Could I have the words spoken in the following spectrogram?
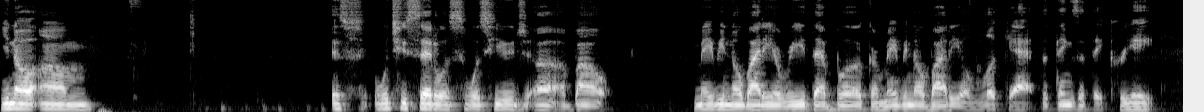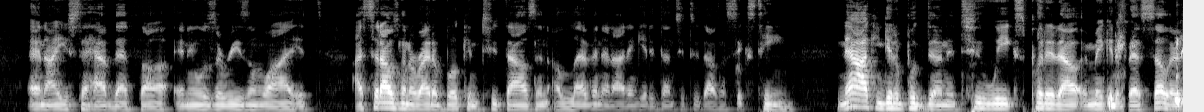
You know um it's what you said was was huge uh, about maybe nobody will read that book or maybe nobody will look at the things that they create. And i used to have that thought and it was the reason why it i said i was going to write a book in 2011 and i didn't get it done to 2016 now I can get a book done in two weeks, put it out, and make it a bestseller.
